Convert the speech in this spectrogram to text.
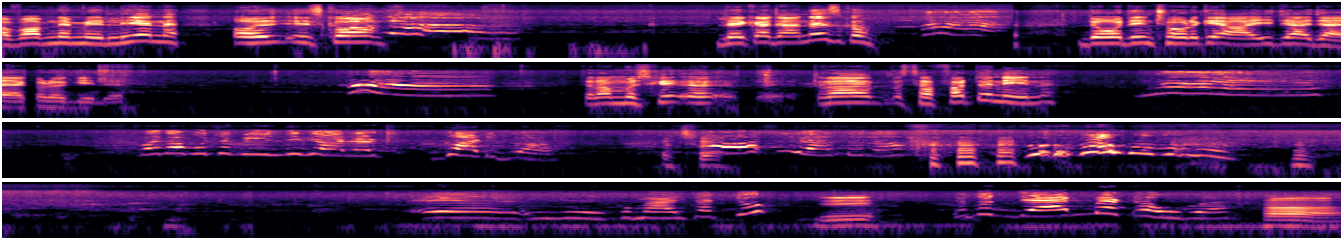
अब आपने मिल लिया ना और इसको हम लेकर जाना इसको? हाँ दो दिन छोड़ के आ ही जा जाया करोगी इधर हाँ इतना मुश्किल इतना सफ़र तो नहीं ना? अच्छा। ही है ए ये कुमार चाचू जी। तो जैक बैठा हुआ है। हाँ।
